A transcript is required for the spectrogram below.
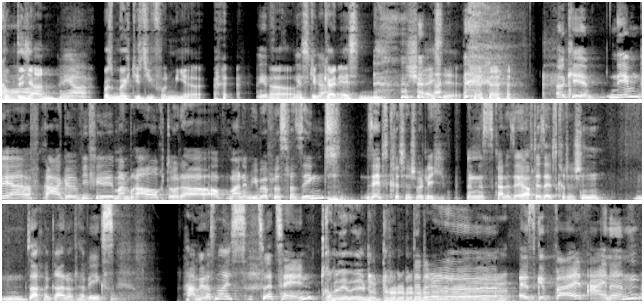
Guck oh, dich an. Ja. Was möchte sie von mir? Jetzt, ja, jetzt es gibt kein Essen. Scheiße. okay, neben der Frage, wie viel man braucht oder ob man im Überfluss versinkt, selbstkritisch wirklich, ich bin jetzt gerade sehr auf der selbstkritischen Sache gerade unterwegs, haben wir was Neues zu erzählen. Trommelwirbel. Es gibt bald einen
